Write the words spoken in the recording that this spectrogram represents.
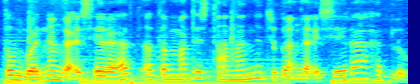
tumbuhannya nggak istirahat otomatis tanahnya juga nggak istirahat loh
